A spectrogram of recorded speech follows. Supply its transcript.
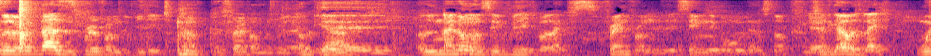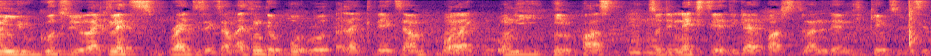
So that's the spray from the village. His friend from the village. Okay. Um, I don't want to say village, but like friend from the same neighborhood and stuff. Yeah. So the guy was like, when you go to like, let's write this exam. I think they both wrote like the exam, but Yeah. like only him passed. Mhm. So the next year the guy passed too, and then he came to visit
